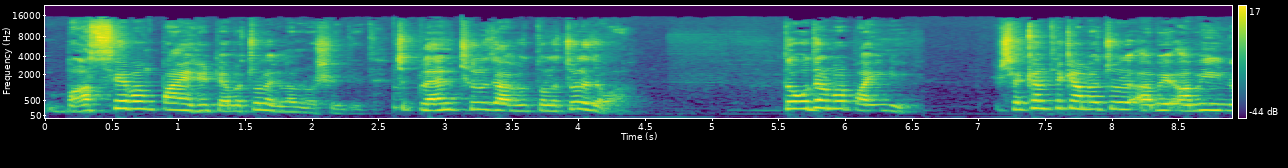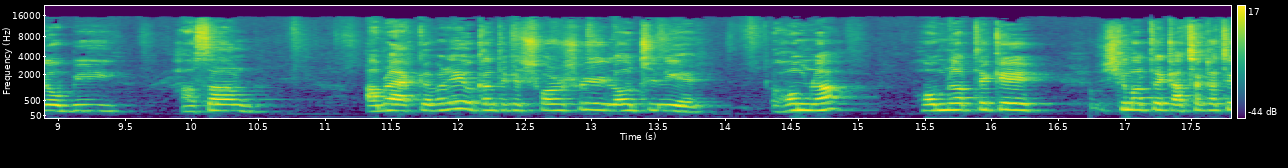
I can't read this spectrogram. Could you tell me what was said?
বাসে এবং পায়ে হেঁটে আমরা চলে গেলাম নরসিংদীতে। প্ল্যান ছিল যে আগরতলা চলে যাওয়া। তো ওদের আমরা পাইনি। সেখান থেকে আমরা চলে, আমি আমি নবী, হাসান আমরা একেবারেই ওখান থেকে সরাসরি লঞ্চ নিয়ে হোমনা হোমনা থেকে সীমান্তের কাছাকাছি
